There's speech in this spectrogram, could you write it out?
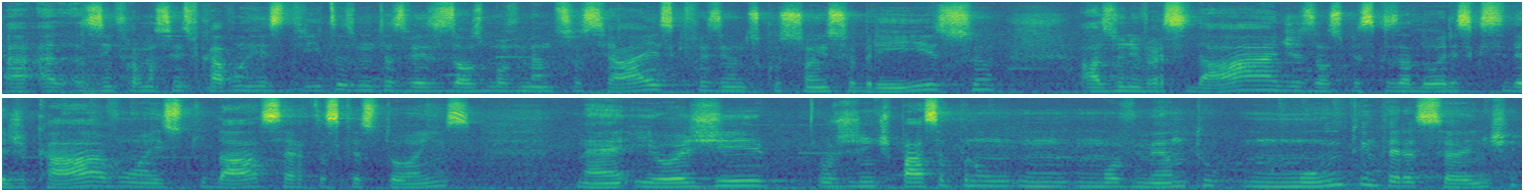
A, a, as informações ficavam restritas muitas vezes aos movimentos sociais que faziam discussões sobre isso, às universidades, aos pesquisadores que se dedicavam a estudar certas questões. Né? E hoje, hoje a gente passa por um, um, um movimento muito interessante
